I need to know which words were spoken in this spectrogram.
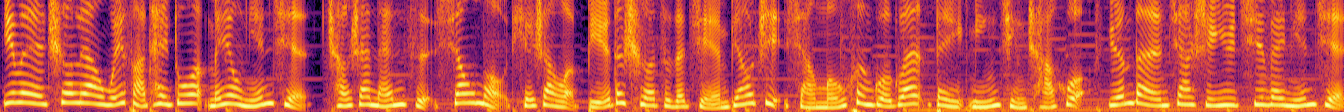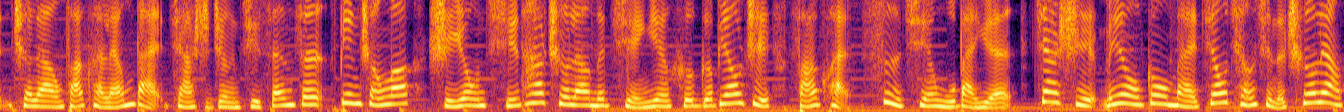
因为车辆违法太多，没有年检，长沙男子肖某贴上了别的车子的检验标志，想蒙混过关，被民警查获。原本驾驶逾期未年检，车辆罚款两百，驾驶证记三分，变成了使用其他车辆的检验合格标志，罚款四千五百元。驾驶没有购买交强险的车辆，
